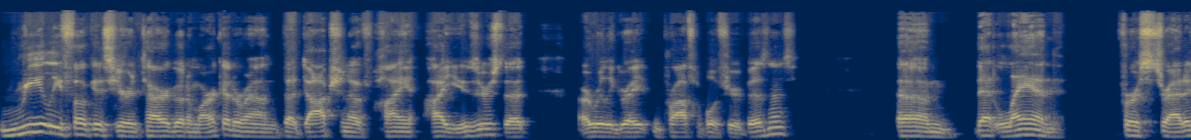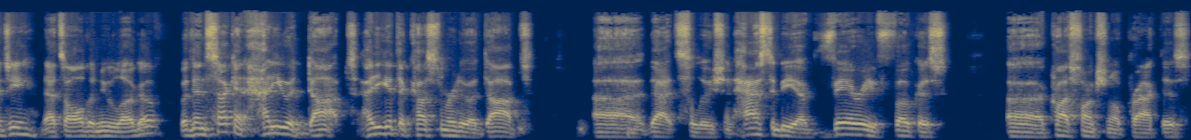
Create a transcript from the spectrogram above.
really focus your entire go to market around the adoption of high high users that are really great and profitable for your business. Um, that land first strategy, that's all the new logo. But then second, how do you adopt? How do you get the customer to adopt uh, that solution? Has to be a very focused uh, cross-functional practice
